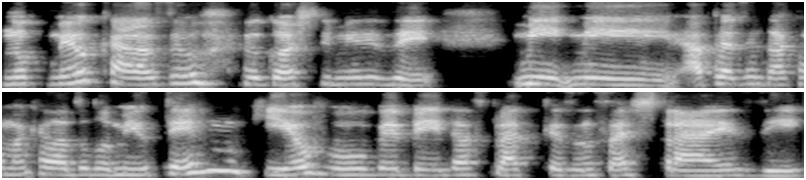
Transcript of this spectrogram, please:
no meu caso, eu, gosto de me dizer, me, me, apresentar como aquela do meio termo, que eu vou beber das práticas ancestrais e,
